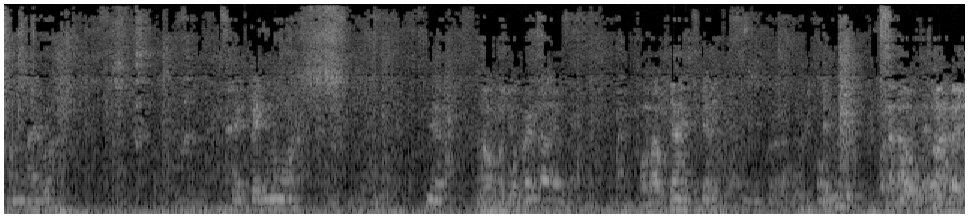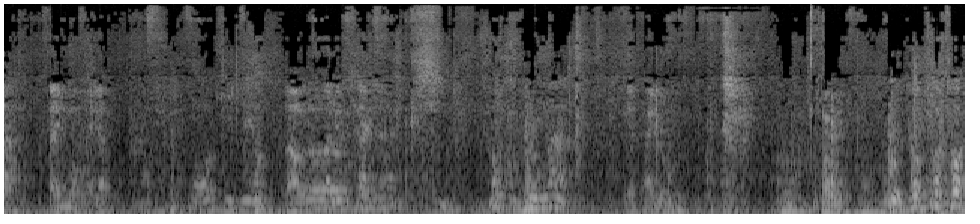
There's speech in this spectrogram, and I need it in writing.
ทำไงวะใครเป็นวะเนี่ยน้องอายุไม่ได้นะของเราใจใช่ใจผมไม่วันนั้นเราน้องใส่ใส่หมวกไปแล้วโอ้ขีดเดียวน้องเอออายุใช่เท่าไหร่ขอบคุณมากเดี๋ยวถ่ายรูปโทษโทษโทษ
